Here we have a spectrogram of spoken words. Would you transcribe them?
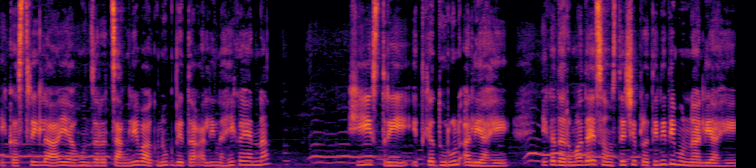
एका स्त्रीला याहून जरा चांगली वागणूक देता आली नाही का यांना? ही स्त्री इतक्या दुरून आली आहे एका धर्मादाय संस्थेची प्रतिनिधी म्हणून आली आहे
